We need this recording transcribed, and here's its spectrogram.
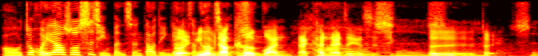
哦，就回到说事情本身到底应该怎么对，你会比较客观来看待这件事情。哦、对对对对对，是。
